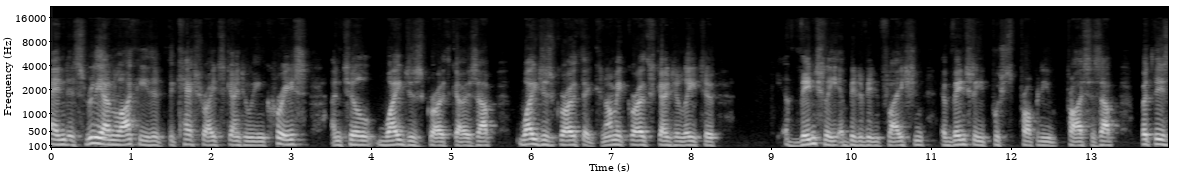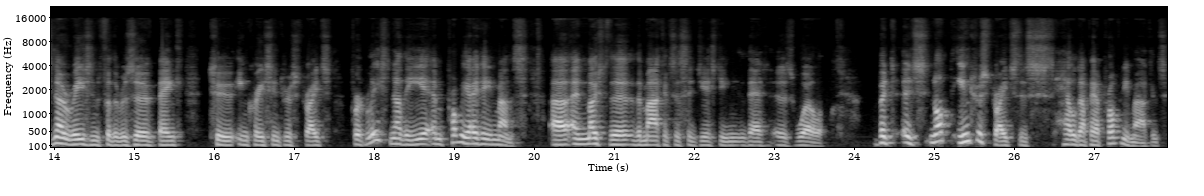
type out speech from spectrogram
and it's really unlikely that the cash rate is going to increase until wages growth goes up. Wages growth, economic growth is going to lead to eventually a bit of inflation, eventually push property prices up. But there's no reason for the Reserve Bank to increase interest rates for at least another year and probably 18 months. Uh, and most of the, the markets are suggesting that as well. But it's not interest rates that's held up our property markets.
